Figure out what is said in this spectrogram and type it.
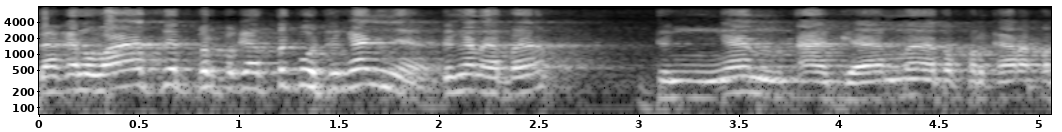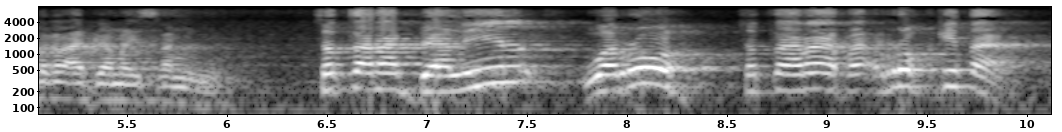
bahkan wajib berpegang teguh dengannya dengan apa dengan agama atau perkara-perkara agama Islam ini. Secara dalil waruh, secara apa? Ruh kita.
